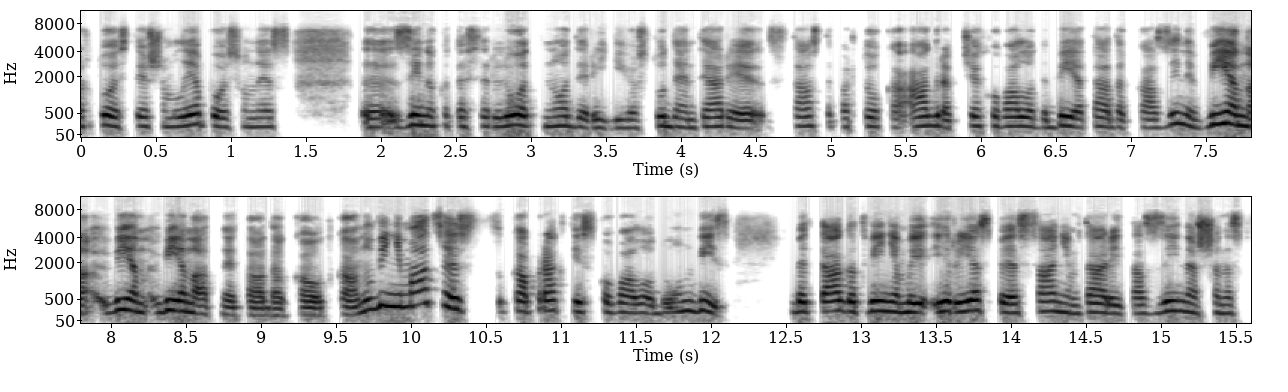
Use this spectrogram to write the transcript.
ar to es tiešām liepos, un es uh, zinu, ka tas ir ļoti noderīgi, jo studenti arī stāsta par to, ka agrāk čehu valoda bija tāda, kā zini, viena, vien, vienatne tāda kaut kā. Nu, viņi mācījās kā praktisku valodu un viss, bet tagad viņam ir iespēja saņemt arī tās zināšanas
